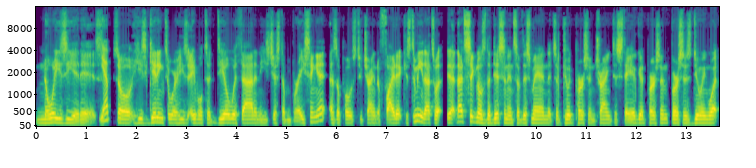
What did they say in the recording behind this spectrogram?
noisy it is. Yep. So he's getting to where he's able to deal with that and he's just embracing it as opposed to trying to fight it. Because to me, that's what yeah, that signals the dissonance of this man that's a good person trying to stay a good person versus doing what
